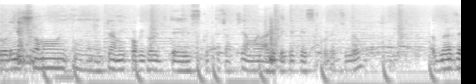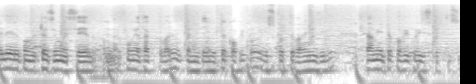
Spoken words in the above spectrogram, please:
লোডিংয়ের সময় এটা আমি কপি করে দিতে ইউজ করতে চাচ্ছি। আমার আগে থেকে পেস্ট করেছিল। আপনারা চাইলে এরকম একটা মেসেজ আপনার ফোনে থাকতে পারে ওখানে থেকে এটা কপি করে ইউজ করতে পারেন ইজিলি তো আমি এটা কপি করে ইউজ করতেছি।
